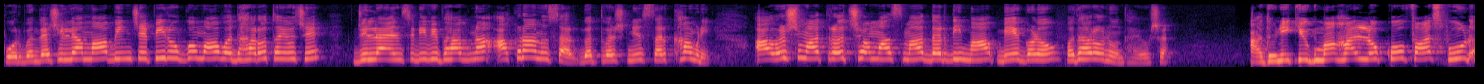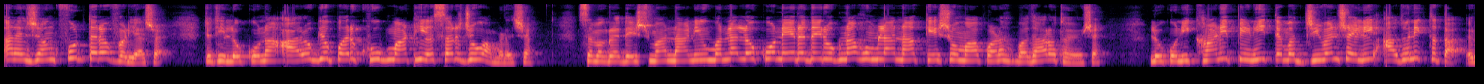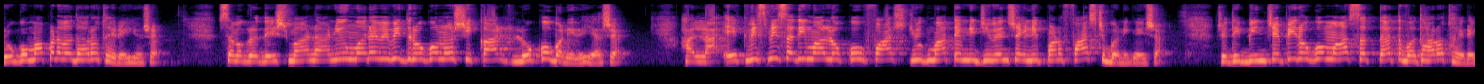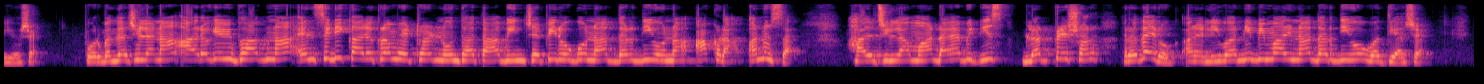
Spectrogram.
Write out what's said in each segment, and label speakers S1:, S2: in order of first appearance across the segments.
S1: પોરબંદર જિલ્લામાં બિનચેપી રોગોમાં વધારો થયો છે. જિલ્લા એનસીડી વિભાગના આંકડા અનુસાર ગત વર્ષની સરખામણી આ વર્ષ માત્ર છ માસમાં દર્દીમાં બે ગણો વધારો નોંધાયો છે. આધુનિક યુગમાં હાલ લોકો ફાસ્ટ ફૂડ અને જંક ફૂડ તરફ વળ્યા છે, જેથી લોકોના આરોગ્ય પર ખૂબ માઠી અસર જોવા મળે છે. સમગ્ર દેશમાં નાની ઉંમરના લોકોને હૃદયરોગના હુમલાના કેસોમાં પણ વધારો થયો છે. લોકોની ખાણીપીણી તેમજ જીવનશૈલી આધુનિક થતા રોગોમાં પણ વધારો થઈ રહ્યો છે. સમગ્ર દેશમાં નાની ઉંમરે વિવિધ રોગોનો શિકાર લોકો બની રહ્યા છે. હાલના એકવીસમી સદીમાં લોકો ફાસ્ટ યુગમાં તેમની જીવનશૈલી પણ ફાસ્ટ બની ગઈ છે. જેથી બિનચેપી રોગોમાં સતત વધારો થઈ રહ્યો છે. પોરબંદર જિલ્લાના આરોગ્ય વિભાગના એનસીડી કાર્યક્રમ હેઠળ નોંધાતા બિનચેપી રોગોના દર્દીઓના આંકડા અનુસાર હાલ જિલ્લામાં ડાયાબિટીસ, બ્લડ પ્રેશર હૃદયરોગ અને લીવરની બીમારીના દર્દીઓ વધ્યા છે.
